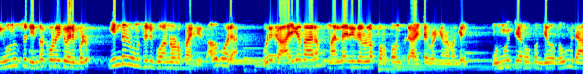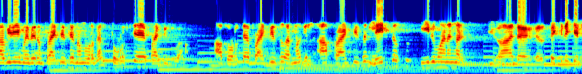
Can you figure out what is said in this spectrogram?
യൂണിവേഴ്സിറ്റി ഇന്റർ കോളേജ് വരുമ്പോഴും ഇന്റർ യൂണിവേഴ്സിറ്റി പോകാനുള്ള പ്രാക്ടീസ് അതുപോലെ ഒരു കായിക താരം നല്ല രീതിയിലുള്ള പെർഫോമൻസ് കാഴ്ചവെക്കണമെങ്കിൽ മുന്നൂറ്റി അറുപത്തഞ്ച് ദിവസവും രാവിലെയും വൈകുന്നേരം പ്രാക്ടീസ് ചെയ്യണമെന്ന് പറഞ്ഞാൽ തുടർച്ചയായ പ്രാക്ടീസ് വേണം. ആ തുടർച്ചയായ പ്രാക്ടീസ് വരണമെങ്കിൽ ആ പ്രാക്ടീസ് ലേറ്റസ്റ്റ് തീരുമാനങ്ങൾ അതിന്റെ ടെക്നിക്കൽ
